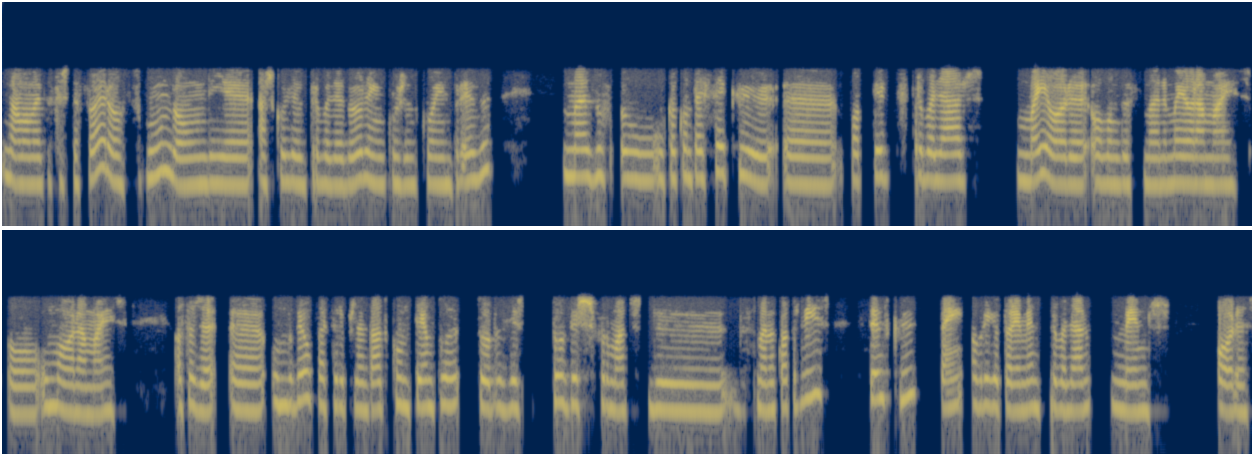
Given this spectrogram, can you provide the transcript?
normalmente a sexta-feira, ou segundo, ou um dia à escolha do trabalhador em conjunto com a empresa, mas o, o, o que acontece é que uh, pode ter de se trabalhar meia hora ao longo da semana, meia hora a mais ou uma hora a mais. Ou seja, uh, o modelo que vai ser apresentado contempla todos estes, todos estes formatos de, de semana quatro dias, sendo que tem obrigatoriamente de trabalhar menos horas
